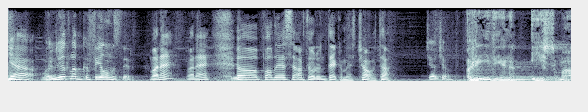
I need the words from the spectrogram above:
Jā, man ļoti labi, ka filmas ir. Vai ne? Vai ne? Uh, paldies, Artur, un tiekamies. Čau! Tā. Čau, čau! Rītdiena īsumā.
